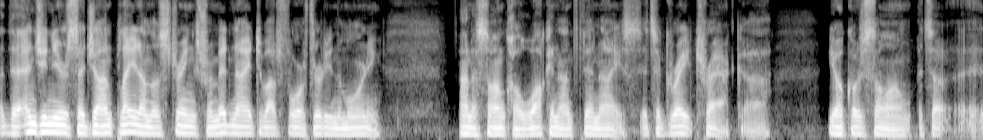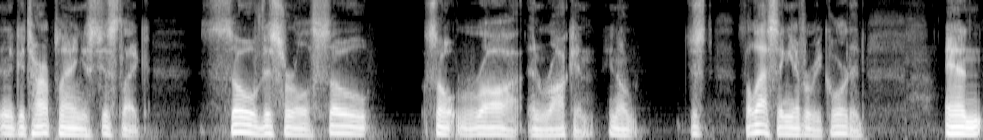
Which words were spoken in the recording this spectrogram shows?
the engineer said John played on those strings from midnight to about four thirty in the morning on a song called "Walking on Thin Ice." It's a great track. Uh, Yoko's song. It's a and the guitar playing is just like so visceral, so so raw and rocking. You know, just the last thing he ever recorded. And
